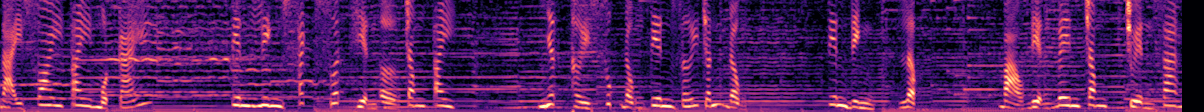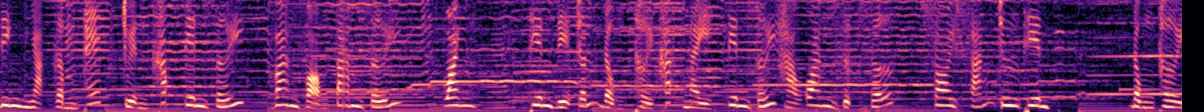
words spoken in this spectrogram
Đại xoay tay một cái. Tiên linh sách xuất hiện ở trong tay. Nhất thời xúc động tiên giới chấn động. Tiên đình lập Bảo điện bên trong, truyền ra đinh nhạc gầm thép, Truyền khắp tiên giới, Vang vọng tam giới. Oanh! Thiên địa chấn động thời khắc này, Tiên giới hào quang rực rỡ, soi sáng chư thiên. Đồng thời,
